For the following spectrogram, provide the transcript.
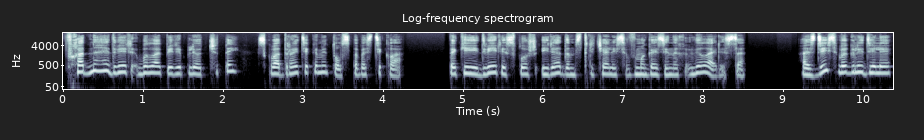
Входная дверь была переплетчатой, с квадратиками толстого стекла. Такие двери сплошь и рядом встречались в магазинах Велариса, а здесь выглядели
